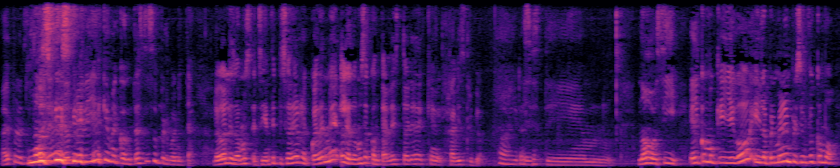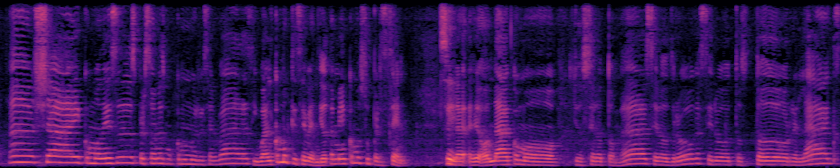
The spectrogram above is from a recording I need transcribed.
Ay, pero tu No, sí, el otro sí. día que me contaste súper bonita. Luego les vamos, el siguiente episodio, recuérdenme, les vamos a contar la historia de que Javi escribió. Ay, gracias. Este, no, sí, él como que llegó y la primera impresión fue como, ah, shy, como de esas personas como muy reservadas, igual como que se vendió también como super zen. Sí. La- eh, onda como yo cero tomar, cero drogas, cero tos- todo relax,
